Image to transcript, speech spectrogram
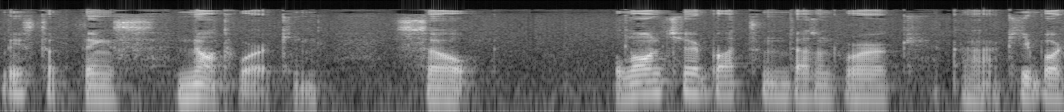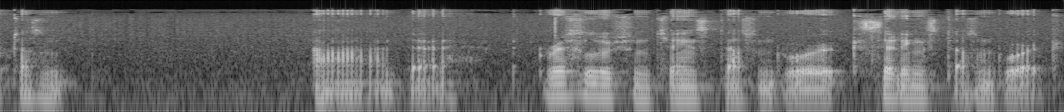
List of things not working. So launcher button doesn't work. Uh, keyboard doesn't. Uh, the resolution change doesn't work. Settings doesn't work.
